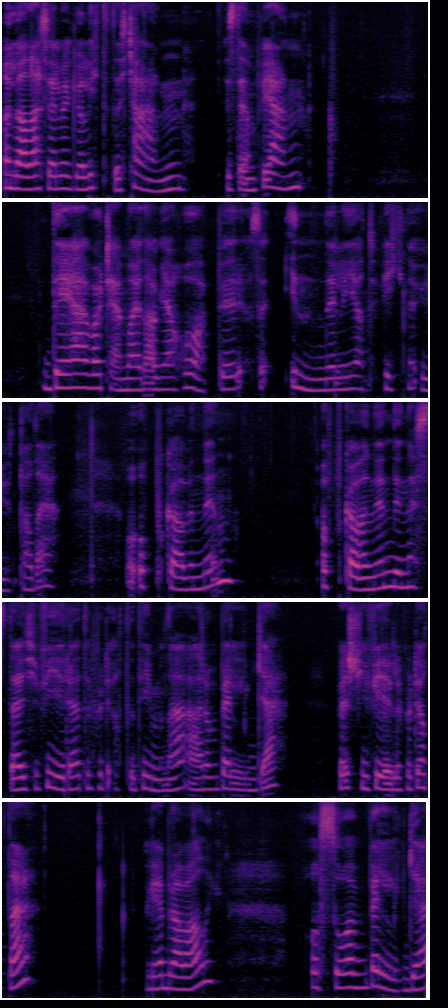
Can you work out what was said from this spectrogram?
Og la deg selv velge å lytte til kjernen istedenfor hjernen. Det var temaet i dag. Jeg håper så inderlig at du fikk noe ut av det. Og oppgaven din Oppgaven din de neste 24-48 timene er å velge først 24 eller 48. Ok, bra valg. Og så velge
